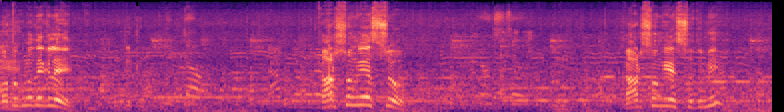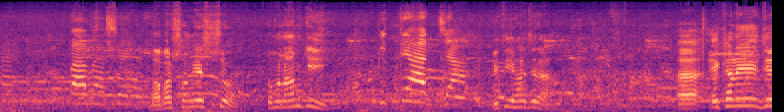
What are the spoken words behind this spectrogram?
কতগুলো দেখলে? দুটো। কার সঙ্গে এসছো? কার সঙ্গে এসছো তুমি? বাবার সঙ্গে এসছো? তোমার নাম কি? প্রীতি হাজরা? এখানে যে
